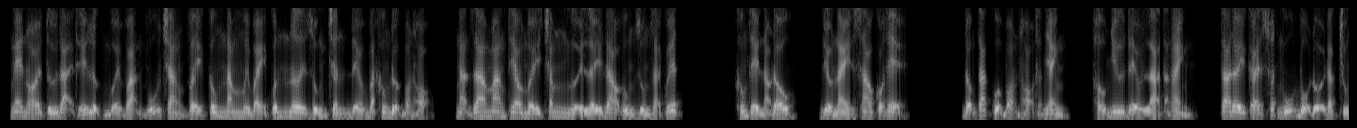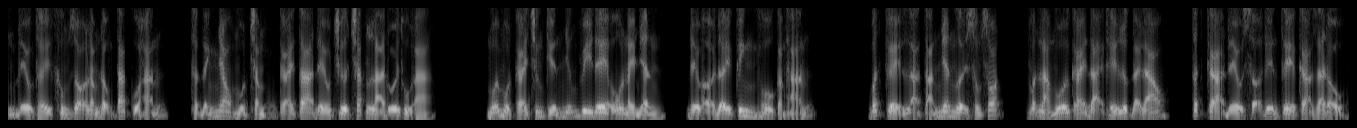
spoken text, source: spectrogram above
Nghe nói tứ đại thế lực mười vạn vũ trang vây công năm mươi bảy quân nơi dùng chân đều bắt không được bọn họ, ngạn ra mang theo mấy trăm người lấy đao ung dung giải quyết. Không thể nào đâu, điều này sao có thể? Động tác của bọn họ thật nhanh, hầu như đều là tàn ảnh. Ta đây cái xuất ngũ bộ đội đặc trùng đều thấy không rõ lắm động tác của hắn, thật đánh nhau một trăm cái ta đều chưa chắc là đối thủ a. Mỗi một cái chứng kiến những video này nhân, đều ở đây kinh hô cảm thán. Bất kể là tán nhân người sống sót, vẫn là mỗi cái đại thế lực đại lão, tất cả đều sợ đến tê cả ra đầu.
